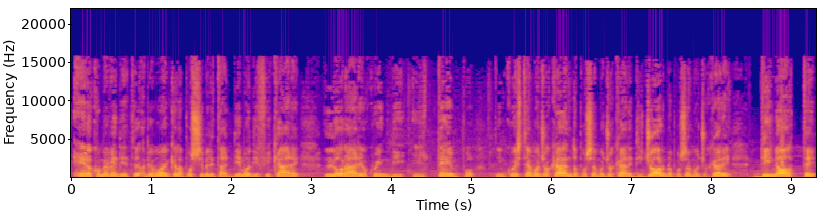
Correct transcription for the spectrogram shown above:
E come vedete abbiamo anche la possibilità di modificare l'orario, quindi il tempo in cui stiamo giocando, possiamo giocare di giorno, possiamo giocare di notte,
